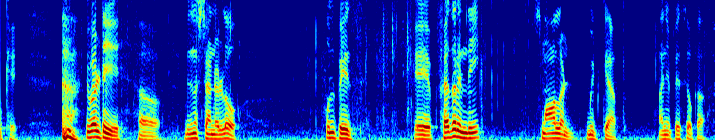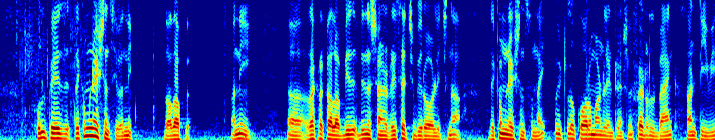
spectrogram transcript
ఓకే ఇవాళ బిజినెస్ స్టాండర్డ్లో full page a feather in the small and mid cap అని చెప్పేసి ఒక ఫుల్ పేజ్ రికమెండేషన్స్ ఇవన్నీ దాదాపుగా. అన్నీ రకరకాల బిజినెస్ స్టాండర్డ్ రీసెర్చ్ బ్యూరో వాళ్ళు ఇచ్చిన రికమెండేషన్స్ ఉన్నాయి. వీటిలో Coromandel international federal bank sun TV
